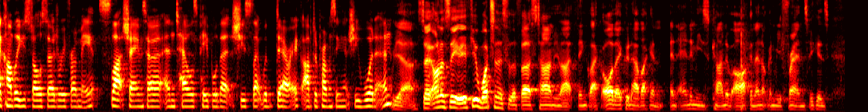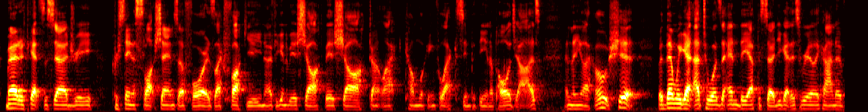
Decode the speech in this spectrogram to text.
"I can't believe you stole surgery from me." Slut shames her and tells people that she slept with Derek after promising that she wouldn't. Yeah. So honestly, if you're watching this for the first time, you might think like, oh, they could have like an, an enemies kind of arc, and they're not going to be friends because Meredith gets the surgery. Christina slut shames her for it. It's like, fuck you. You know, if you're going to be a shark, be a shark. Don't like come looking for like sympathy and apologize. And then you're like, oh shit. But then we get at towards the end of the episode, you get this really kind of,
